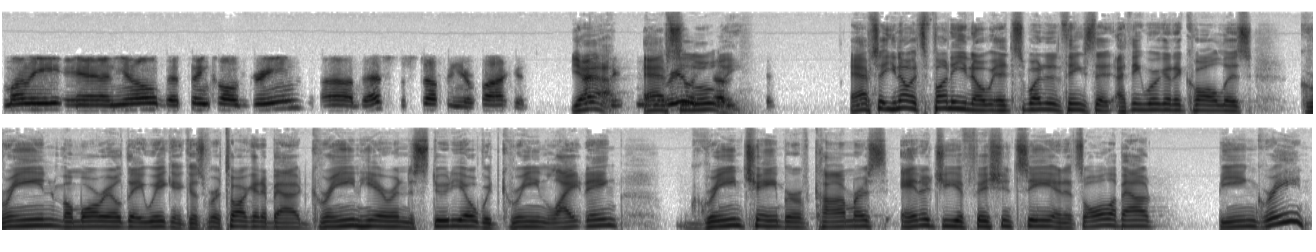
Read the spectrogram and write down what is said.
money. And you know that thing called green, uh, that's the stuff in your pocket. Yeah, the- really absolutely. Absolutely. You know, it's funny. You know, it's one of the things that I think we're going to call this Green Memorial Day weekend because we're talking about green here in the studio with green lightning, green Chamber of Commerce, energy efficiency, and it's all about being green.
